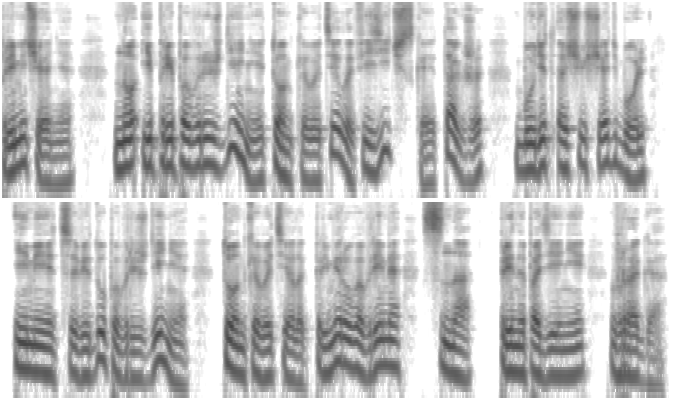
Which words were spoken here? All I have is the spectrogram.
Примечание. Но и при повреждении тонкого тела физическое также будет ощущать боль. Имеется в виду повреждение тонкого тела, к примеру, во время сна при нападении врага.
